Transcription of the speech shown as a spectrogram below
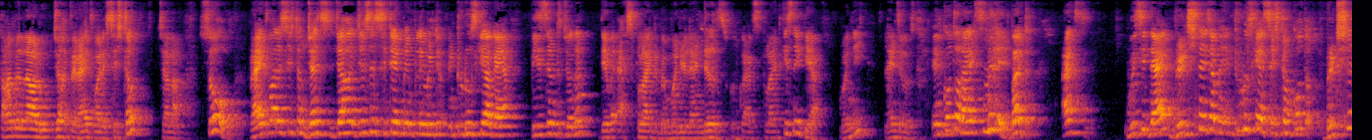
तमिलनाडु, जहाँ पे राइट वाले सिस्टम चला। सो राइट वाले सिस्टम जैसे स्टेट में इंप्लीमेंट इंट्रोड्यूस किया गया पीजेंट जो ना they were exploited by money lenders उनको एक्सप्लॉइट किसने किया? मनी लैंडर्स इनको तो राइट्स मिले but we see that British ने जब इंट्रोड्यूस किया सिस्टम को तो ब्रिटिश ने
